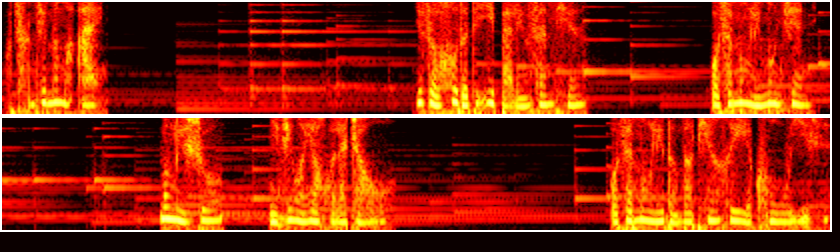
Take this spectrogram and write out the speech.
我曾经那么爱你。你走后的第一百零三天，我在梦里梦见你。梦里说，你今晚要回来找我。我在梦里等到天黑也空无一人，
